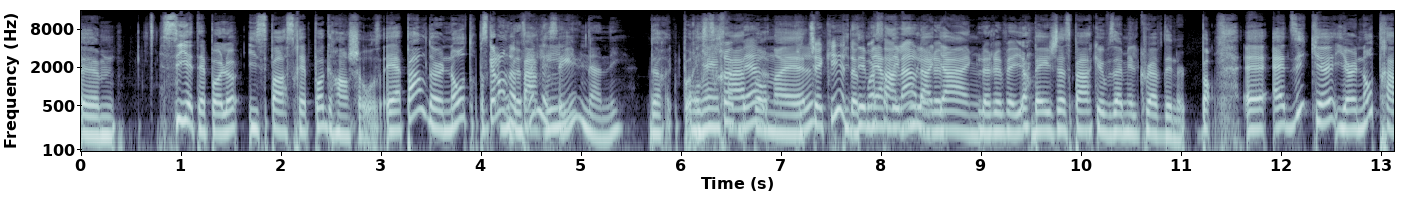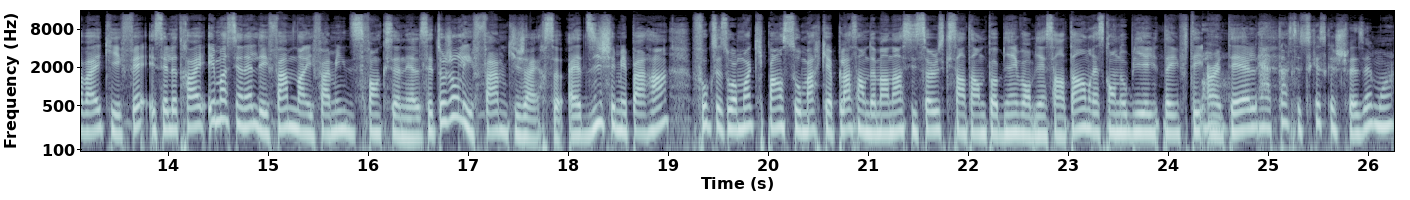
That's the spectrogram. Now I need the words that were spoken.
Euh, S'il n'était pas là, il se passerait pas grand-chose. Et elle parle d'un autre, parce que là, on, a parlé une année. De On rien se faire rebelle. pour Noël. Puis checker puis de quoi ça la le gang. le réveillon. Ben, j'espère que vous aimez le craft dinner. Bon, euh, elle dit qu'il y a un autre travail qui est fait et c'est le travail émotionnel des femmes dans les familles dysfonctionnelles. C'est toujours les femmes qui gèrent ça. Elle dit chez mes parents, faut que ce soit moi qui pense au marque-place en me demandant si ceux qui s'entendent pas bien vont bien s'entendre. Est-ce qu'on a oublié d'inviter un tel? Mais attends, sais-tu qu'est-ce que je faisais, moi?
